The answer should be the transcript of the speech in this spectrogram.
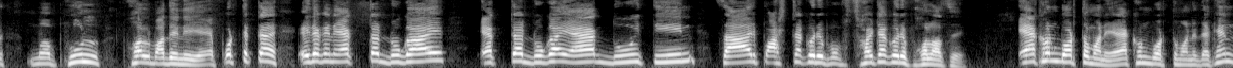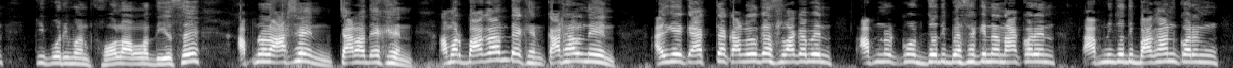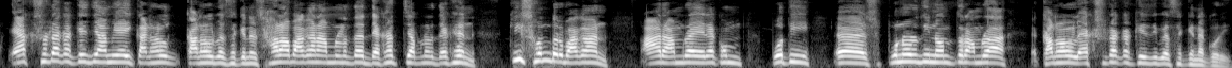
ফুল ফল বাঁধে নেই। প্রত্যেকটা, এই দেখেন একটা ডোগায় একটা ডোগায় এক, দুই, তিন, চার, পাঁচটা করে ছয়টা করে ফল আছে। এখন বর্তমানে এখন বর্তমানে দেখেন কি পরিমাণ ফল আল্লাহ দিয়েছে। আপনারা আসেন, চারা দেখেন, আমার বাগান দেখেন, কাঁঠাল নেন, আজকে একটা কাঁঠাল গাছ লাগাবেন, আপনার যদি বেচা কিনা না করেন, আপনি যদি বাগান করেন, একশো টাকা কেজি আমি এই কাঁঠাল কাঁঠাল বেচা কিনে, সারা বাগান আপনাদের দেখাচ্ছি, আপনারা দেখেন, কি সুন্দর বাগান আর আমরা এরকম প্রতি পনেরো দিন অন্তর আমরা কাঁঠাল একশো টাকা কেজি বেচা কেনা করি।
